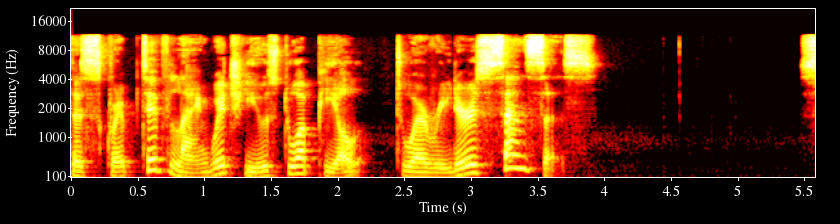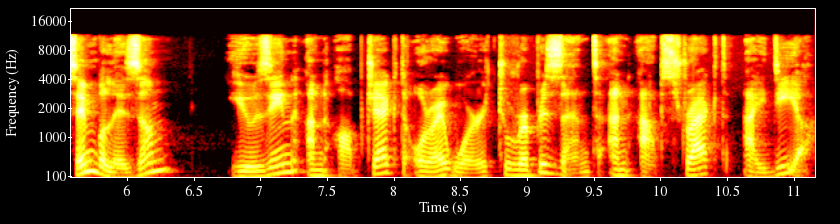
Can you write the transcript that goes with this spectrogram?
Descriptive language used to appeal to a reader's senses. Symbolism. Using an object or a word to represent an abstract idea.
